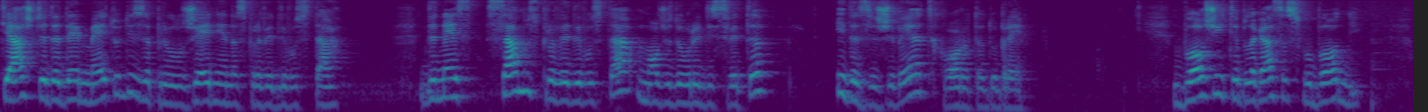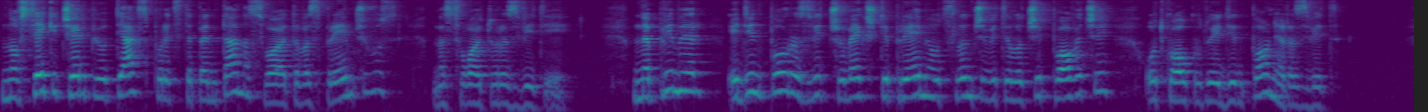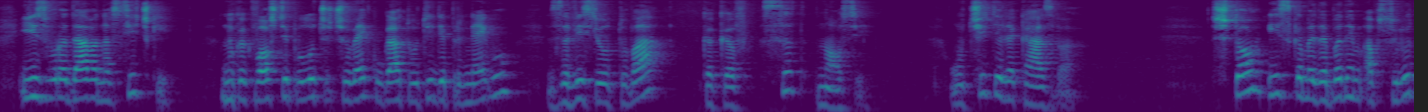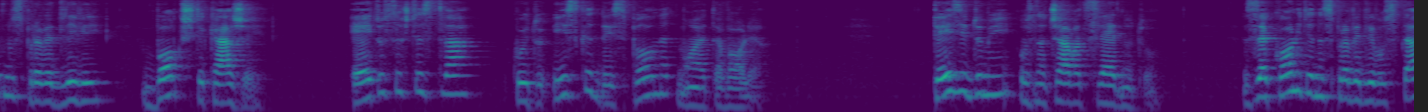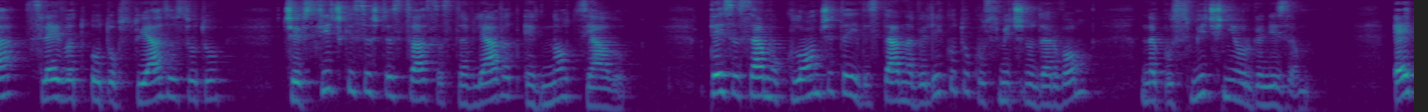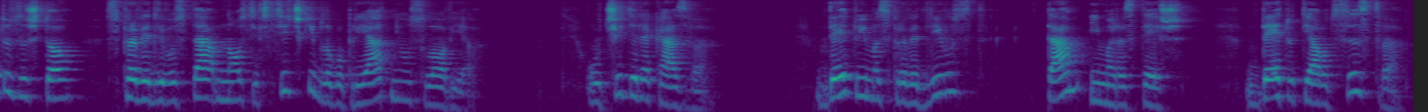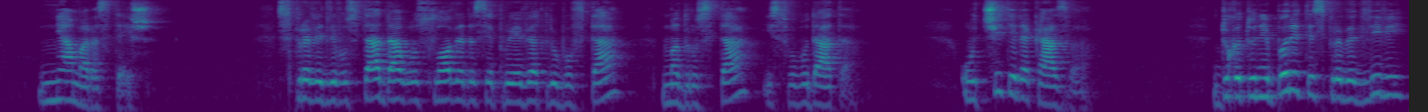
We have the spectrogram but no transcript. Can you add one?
Тя ще даде методи за приложение на справедливостта – Днес само справедливостта може да уреди света и да заживеят хората добре. Божиите блага са свободни, но всеки черпи от тях според степента на своята възприемчивост, на своето развитие. Например, един по-развит човек ще приеме от слънчевите лъчи повече, отколкото един по-неразвит. Извора дава на всички, но какво ще получи човек, когато отиде при него – зависи от това, какъв съд носи. Учителя казва Щом искаме да бъдем абсолютно справедливи, Бог ще каже Ето същества, които искат да изпълнят моята воля. Тези думи означават следното. Законите на справедливостта следват от обстоятелството, че всички същества съставляват едно цяло. Те са само клончета и листа на великото космично дърво, на космичния организъм. Ето защо справедливостта носи всички благоприятни условия. Учителя казва, дето има справедливост, там има растеж. Дето тя отсъства, няма растеж. Справедливостта дава условия да се проявят любовта, мъдростта и свободата. Учителя казва Докато не бъдете справедливи,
